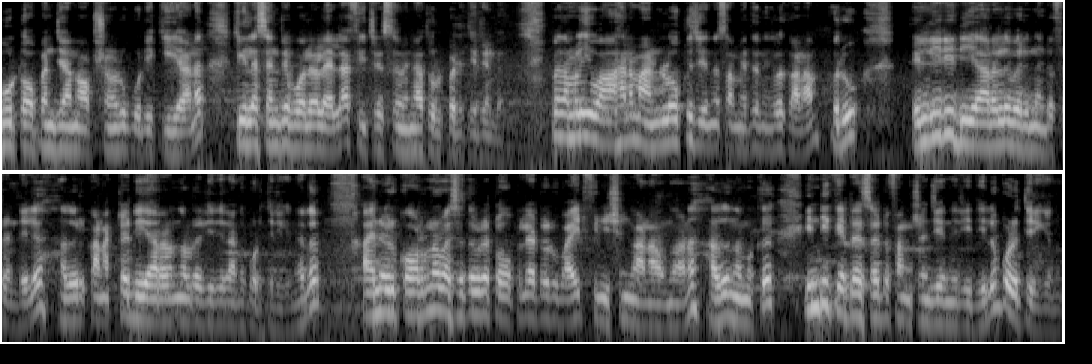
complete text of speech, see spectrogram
boot open ചെയ്യാൻ ഓപ്ഷനോട് കൂടി കീ ആണ്. കീലെസ് എൻട്രി പോലെയുള്ള എല്ലാ ഫീച്ചേഴ്സും ഇതിനകത്ത് ഉൾപ്പെടുത്തിയിട്ടുണ്ട്. ഇപ്പോൾ നമ്മൾ ഈ വാഹനം അൺലോക്ക് ചെയ്യുന്ന സമയത്ത് നിങ്ങൾ കാണാം ഒരു L E D D R L വരുന്നുണ്ട് ഫ്രണ്ടിൽ അതൊരു കണക്റ്റഡ് ഡി ആർ എൽ എന്നുള്ള രീതിയിലാണ് കൊടുത്തിരിക്കുന്നത്. അതിന്റെ ഒരു കോർണർ വശത്ത് ഇവിടെ ടോപ്പിലായിട്ട് ഒരു വൈറ്റ് ഫിനിഷിംഗ് കാണാവുന്നതാണ്. അത് നമുക്ക് ഇൻഡിക്കേറ്റേഴ്സ് ആയിട്ട് ഫംഗ്ഷൻ ചെയ്യുന്ന രീതിയിലും കൊടുത്തിരിക്കുന്നു.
